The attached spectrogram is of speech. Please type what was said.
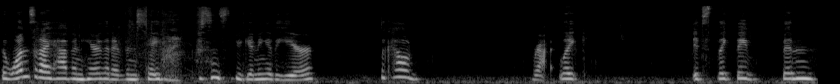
The ones that I have in here that I've been saving since the beginning of the year, look how, like, it's like they've been,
